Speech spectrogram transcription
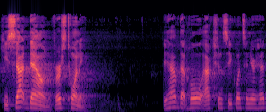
He sat down. Verse 20. Do you have that whole action sequence in your head?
